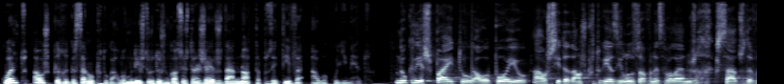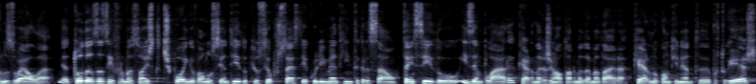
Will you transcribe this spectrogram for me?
Quanto aos que regressaram a Portugal, o Ministro dos Negócios Estrangeiros dá nota positiva ao acolhimento. No que diz respeito ao apoio aos cidadãos portugueses e luso-venezuelanos regressados da Venezuela, todas as informações que disponho vão no sentido que o seu processo de acolhimento e integração tem sido exemplar, quer na região autónoma da Madeira, quer no continente português.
